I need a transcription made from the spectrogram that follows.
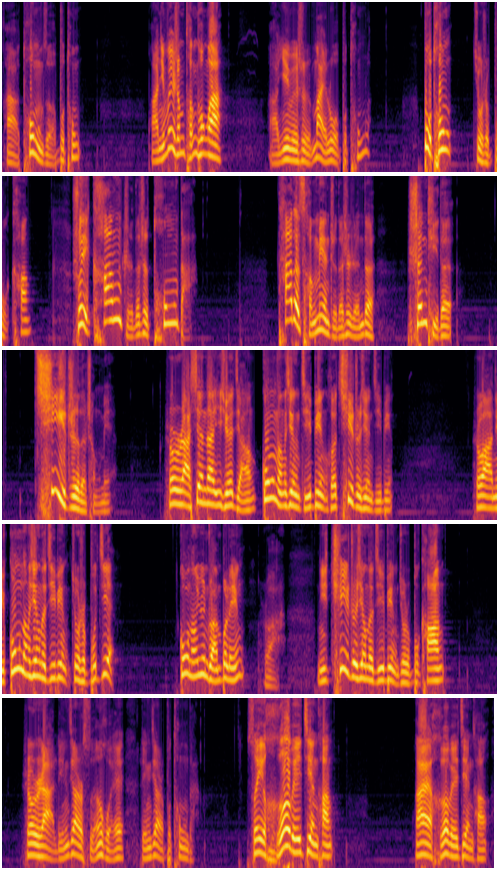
啊，痛则不通。啊，你为什么疼痛啊？啊，因为是脉络不通了，不通就是不康，所以康指的是通达。它的层面指的是人的身体的气质的层面，是不是啊？现代医学讲功能性疾病和气质性疾病，是吧？你功能性的疾病就是不健，功能运转不灵，是吧？你气质性的疾病就是不康，是不是啊？零件损毁，零件不通达，所以何为健康？哎，何为健康？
